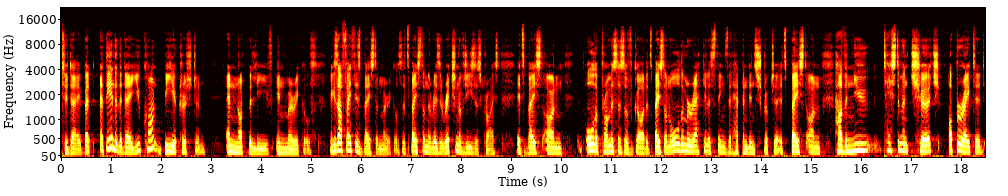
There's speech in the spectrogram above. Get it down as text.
today. But at the end of the day, you can't be a Christian and not believe in miracles. Because our faith is based on miracles. It's based on the resurrection of Jesus Christ. It's based on all the promises of God. It's based on all the miraculous things that happened in Scripture. It's based on how the New Testament church operated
